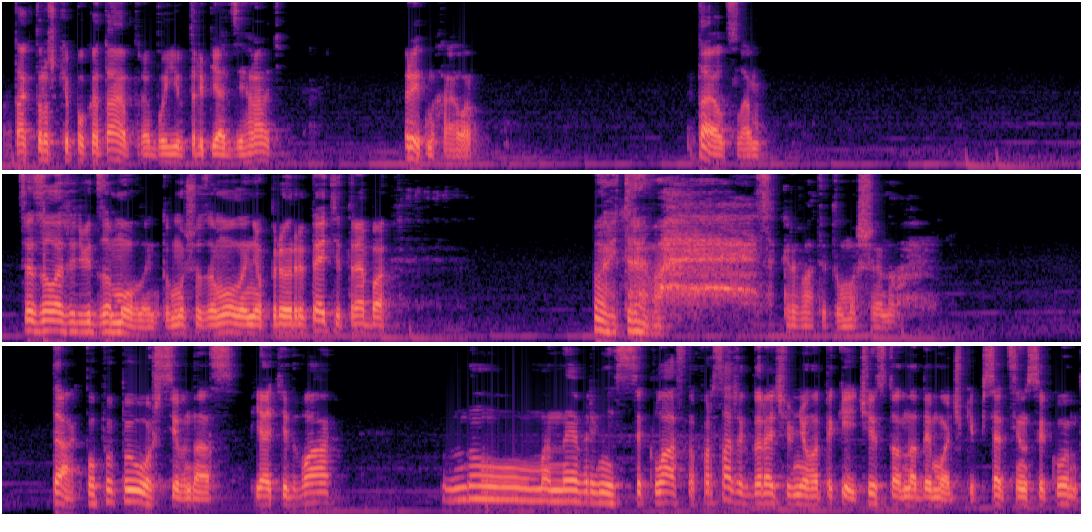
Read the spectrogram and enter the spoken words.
А так трошки покатаю, треба боїв 3-5 зіграти. Привіт, Михайло. Вітаю, Слем. Це залежить від замовлень, тому що замовлення в пріоритеті треба. Ой, треба закривати ту машину. Так, по ППОшці в нас 5,2. Ну, маневреність це класно. Форсажик, до речі, в нього такий, чисто на димочки, 57 секунд.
